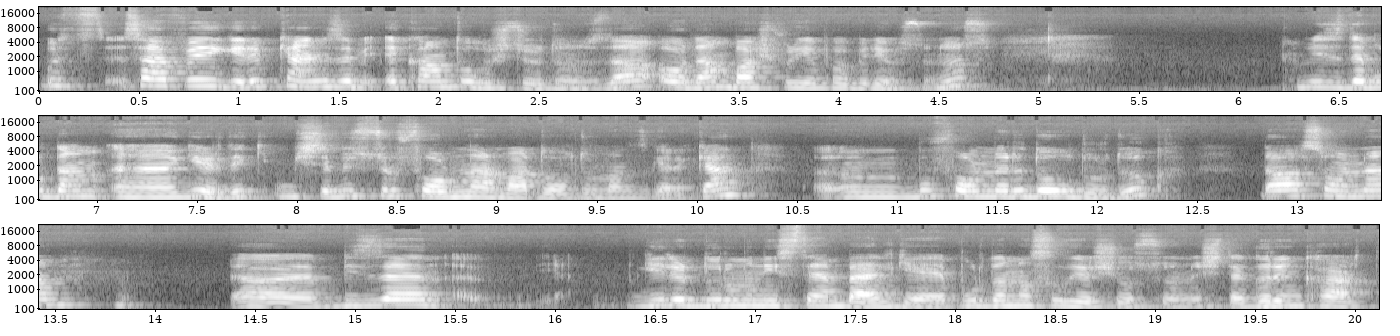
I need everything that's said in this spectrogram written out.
Bu sayfaya girip kendinize bir account oluşturduğunuzda oradan başvuru yapabiliyorsunuz. Biz de buradan e, girdik. İşte bir sürü formlar var doldurmanız gereken. E, bu formları doldurduk. Daha sonra e, bize e, gelir durumunu isteyen belge, burada nasıl yaşıyorsun, işte green card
